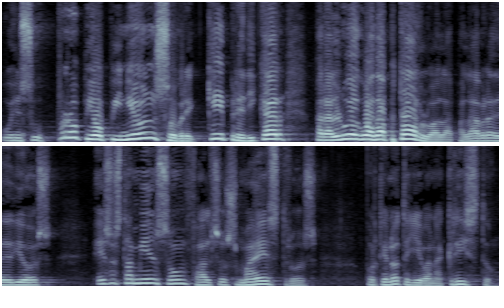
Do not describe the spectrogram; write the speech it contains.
o en su propia opinión sobre qué predicar para luego adaptarlo a la palabra de Dios. Esos también son falsos maestros porque no te llevan a Cristo.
